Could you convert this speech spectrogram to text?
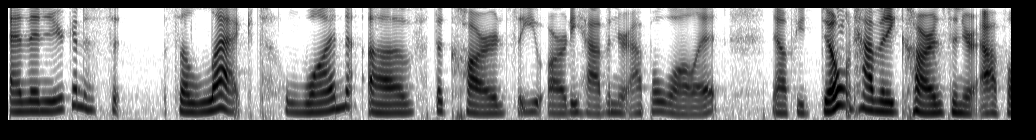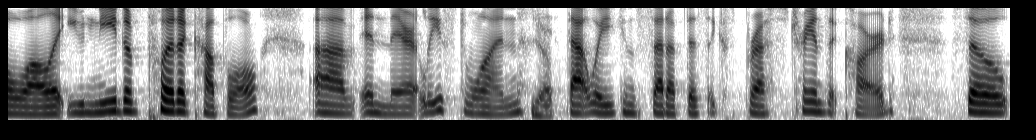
And then you're going to s- select one of the cards that you already have in your Apple Wallet. Now, if you don't have any cards in your Apple Wallet, you need to put a couple um, in there, at least one. Yep. That way you can set up this express transit card. So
